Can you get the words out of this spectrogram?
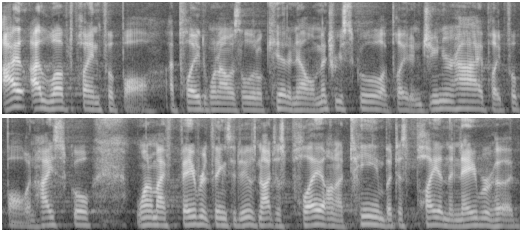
I, I, loved playing football. I played when I was a little kid in elementary school. I played in junior high. I played football in high school. One of my favorite things to do is not just play on a team, but just play in the neighborhood.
